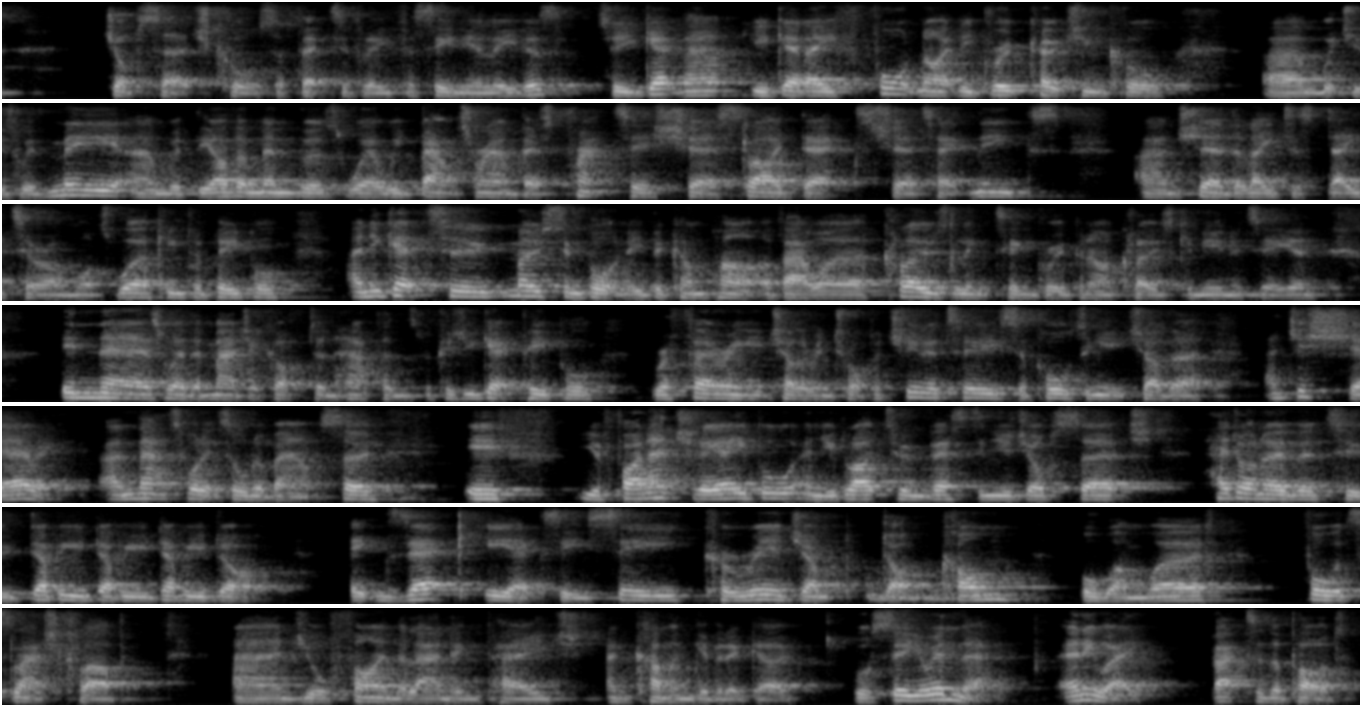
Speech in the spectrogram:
job search course effectively for senior leaders. So you get that, you get a fortnightly group coaching call um, which is with me and with the other members, where we bounce around best practice, share slide decks, share techniques, and share the latest data on what's working for people. And you get to, most importantly, become part of our closed LinkedIn group and our closed community. And in there is where the magic often happens because you get people referring each other into opportunity, supporting each other, and just sharing. And that's what it's all about. So if you're financially able and you'd like to invest in your job search, head on over to www exec, E-X-E-C, careerjump.com, all one word, forward slash club, and you'll find the landing page and come and give it a go. We'll see you in there. Anyway, back to the pod.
